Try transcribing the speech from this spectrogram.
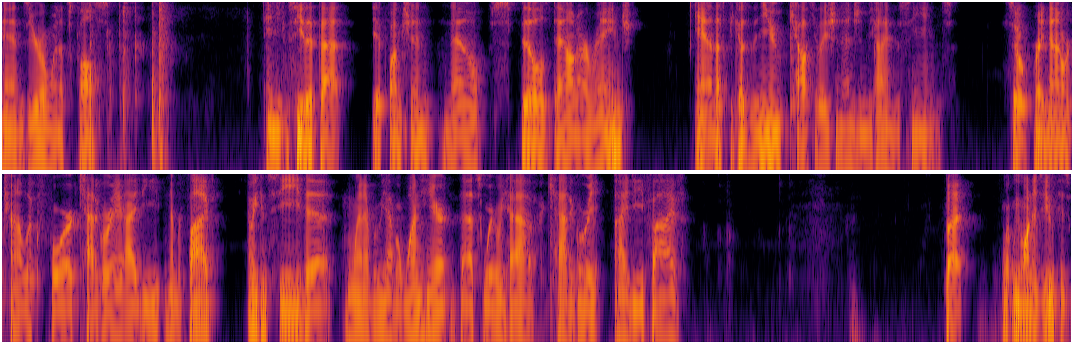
and zero when it's false. And you can see that that if function now spills down our range. And that's because of the new calculation engine behind the scenes. So right now we're trying to look for category ID number five. And we can see that whenever we have a one here, that's where we have a category ID five. But what we want to do is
